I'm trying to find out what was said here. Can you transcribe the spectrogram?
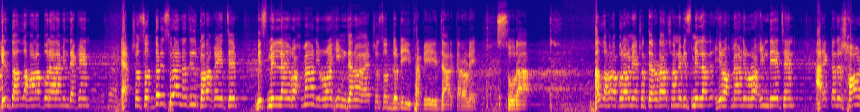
কিন্তু আল্লাহ রাব্বুল আলামিন দেখেন একশো চোদ্দটি সুরা নাজিল করা হয়েছে। বিসমিল্লাহ রহমান রহিম যেন একশো চোদ্দটি থাকে, যার কারণে সুরা আল্লাহ রাব্বুল আলামিন একশো তেরোটার সামনে বিসমিল্লাহ রহমান রহিম দিয়েছেন। আরেকটাতে শর্ট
